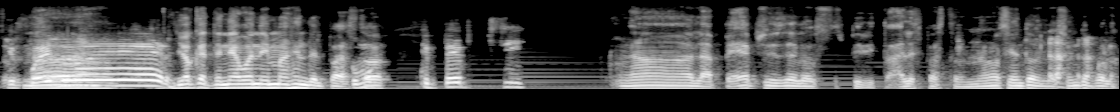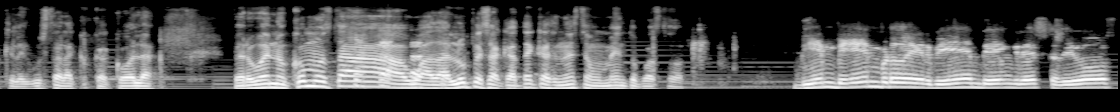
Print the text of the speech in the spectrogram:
¿Qué fue, Yo que tenía buena imagen del pastor. ¿Qué Pepsi? No, la Pepsi es de los espirituales, pastor. No, siento, lo siento por lo que le gusta la Coca-Cola. Pero bueno, ¿cómo está Guadalupe, Zacatecas en este momento, pastor? Bien, bien, brother, bien, bien, gracias a Dios.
